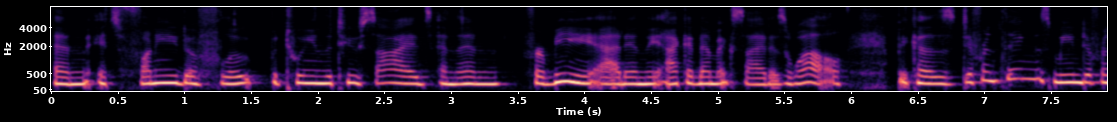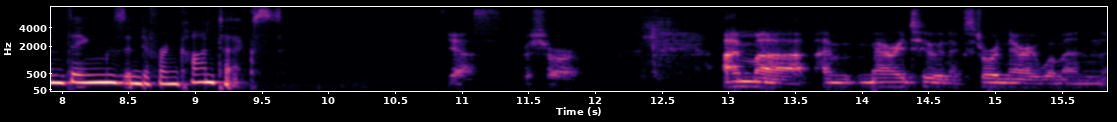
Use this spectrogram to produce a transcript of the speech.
And it's funny to float between the two sides. And then for me, add in the academic side as well, because different things mean different things in different contexts. Yes, for sure. I'm uh, I'm married to an extraordinary woman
